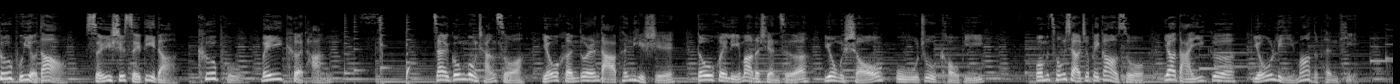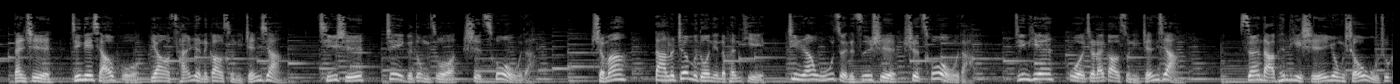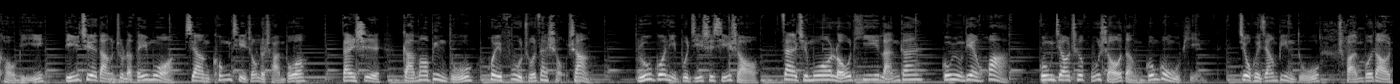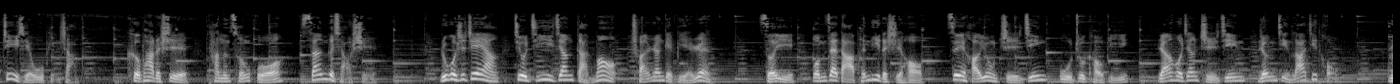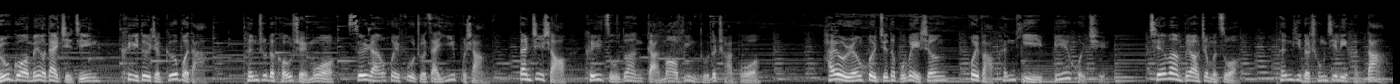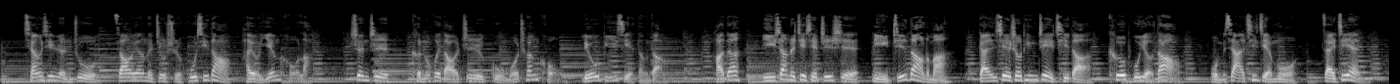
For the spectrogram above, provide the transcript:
科普有道，随时随地的科普微课堂。在公共场所，有很多人打喷嚏时都会礼貌的选择用手捂住口鼻。我们从小就被告诉要打一个有礼貌的喷嚏，但是今天小普要残忍的告诉你真相，其实这个动作是错误的。什么？打了这么多年的喷嚏，竟然捂嘴的姿势是错误的？今天我就来告诉你真相。虽然打喷嚏时用手捂住口鼻，的确挡住了飞沫向空气中的传播，但是感冒病毒会附着在手上。如果你不及时洗手，再去摸楼梯、栏杆、公用电话、公交车扶手等公共物品，就会将病毒传播到这些物品上。可怕的是，它能存活三个小时。如果是这样，就极易将感冒传染给别人。所以我们在打喷嚏的时候，最好用纸巾捂住口鼻，然后将纸巾扔进垃圾桶。如果没有带纸巾，可以对着胳膊打，喷出的口水沫虽然会附着在衣服上，但至少可以阻断感冒病毒的传播。还有人会觉得不卫生，会把喷嚏憋回去，千万不要这么做。喷嚏的冲击力很大，强行忍住，遭殃的就是呼吸道还有咽喉了，甚至可能会导致鼓膜穿孔、流鼻血等等。好的，以上的这些知识你知道了吗？感谢收听这期的科普有道，我们下期节目再见。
